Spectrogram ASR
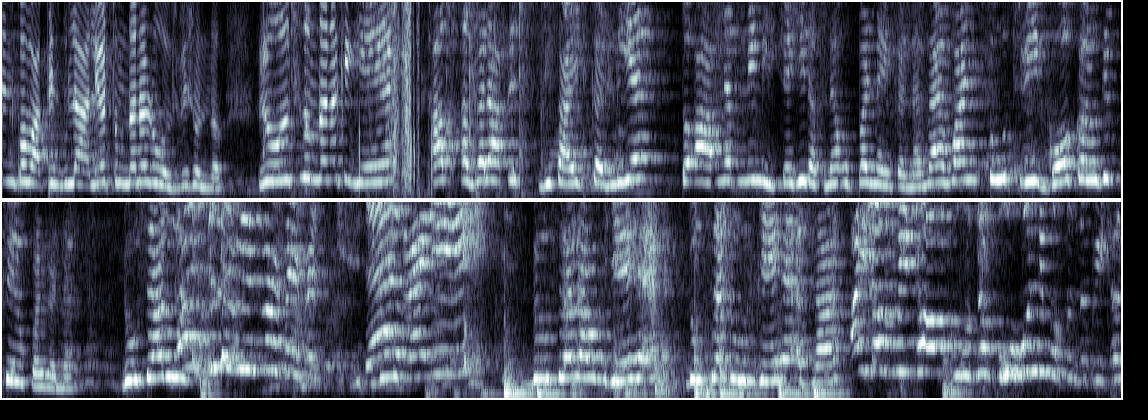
इनको वापस बुला लिया और तुम दोनों रूल्स भी सुन लो। रूल्स तुम दोनों के ये है अब अगर आपने डिसाइड कर लिया तो आपने अपने नीचे ही रखना है ऊपर नहीं करना है। मैं वन टू थ्री गो करूँगी फिर ऊपर करना है। दूसरा रूल दूसरा राउंड ये है दूसरा रूल ये है अदनान। ही है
